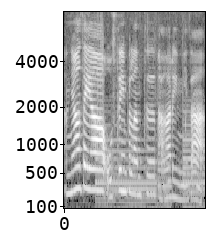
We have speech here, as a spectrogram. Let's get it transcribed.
안녕하세요. 오스템 임플란트 방아리입니다.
